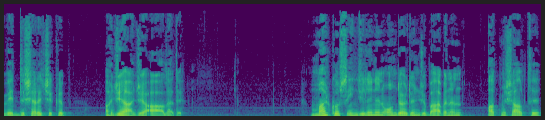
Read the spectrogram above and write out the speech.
ve dışarı çıkıp acı acı ağladı. Markos İncil'inin 14. babının 66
